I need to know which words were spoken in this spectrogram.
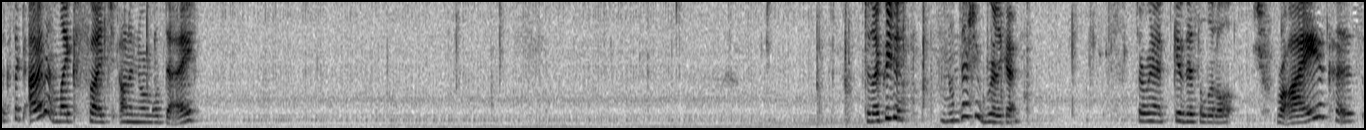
Looks like, I don't even like fudge on a normal day. Do like peaches? It's actually really good. So we're gonna give this a little try because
